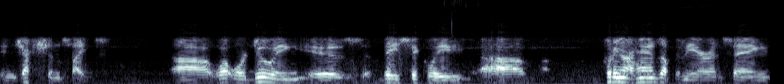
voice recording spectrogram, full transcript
injection sites. Uh, what we're doing is basically uh, putting our hands up in the air and saying,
